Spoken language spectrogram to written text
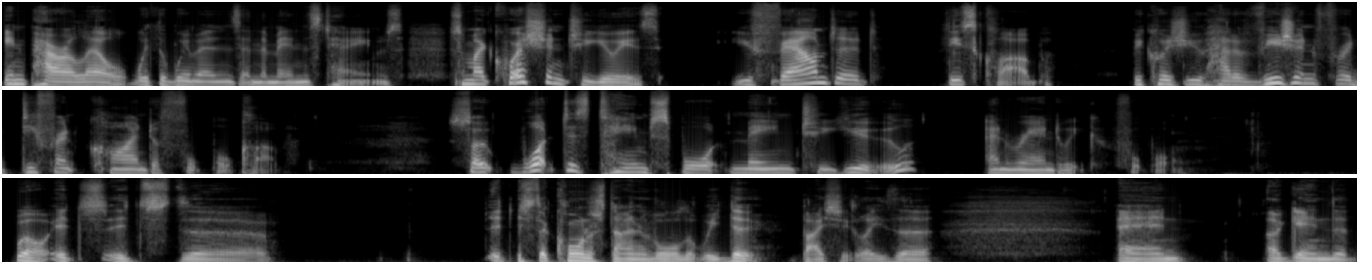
in parallel with the women's and the men's teams. So, my question to you is you founded this club because you had a vision for a different kind of football club. So, what does team sport mean to you and Randwick football? Well, it's it's the it's the cornerstone of all that we do. Basically, the and again the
